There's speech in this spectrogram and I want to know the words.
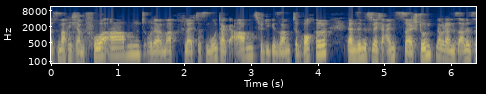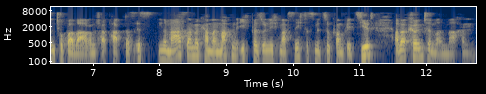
Das mache ich am Vorabend oder mache vielleicht das Montagabends für die gesamte Woche. Dann sind es vielleicht eins, zwei Stunden, aber dann ist alles in Tupperwaren verpackt. Das ist eine Maßnahme, kann man machen. Ich persönlich mache es nicht, das ist mir zu kompliziert, aber könnte man machen.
